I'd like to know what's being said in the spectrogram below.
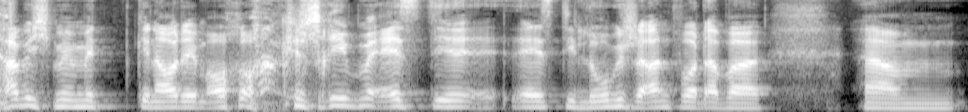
Habe ich mir mit genau dem auch, geschrieben. Er ist, die, er ist die logische Antwort, aber ähm,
